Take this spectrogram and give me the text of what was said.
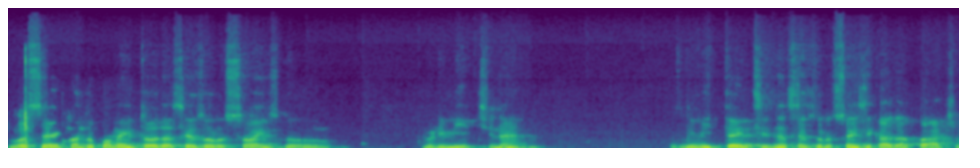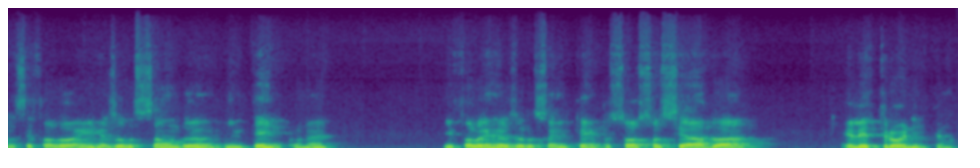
Você, quando comentou das resoluções do, do limite, né? Os limitantes nas resoluções de cada parte, você falou em resolução do, em tempo, né? E falou em resolução em tempo só associado a eletrônica,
